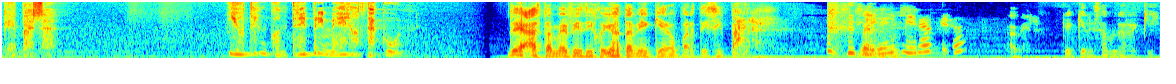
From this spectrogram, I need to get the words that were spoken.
¿Qué pasa? Yo te encontré primero, Takun. De- Hasta Memphis dijo, yo también quiero participar. Mira, Memphis. mira, mira. A ver, ¿qué quieres hablar aquí?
